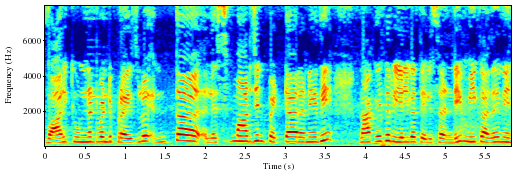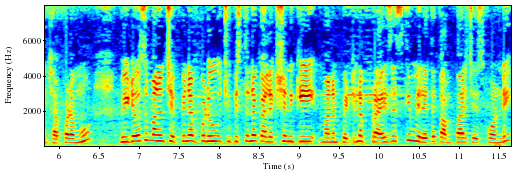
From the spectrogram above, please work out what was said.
వారికి ఉన్నటువంటి ప్రైస్లో ఎంత లెస్ మార్జిన్ పెట్టారనేది నాకైతే రియల్గా తెలుసండి. మీకు అదే నేను చెప్పడము. వీడియోస్ మనం చెప్పినప్పుడు చూపిస్తున్న కలెక్షన్కి మనం పెట్టిన ప్రైజెస్కి మీరైతే కంపేర్ చేసుకోండి.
